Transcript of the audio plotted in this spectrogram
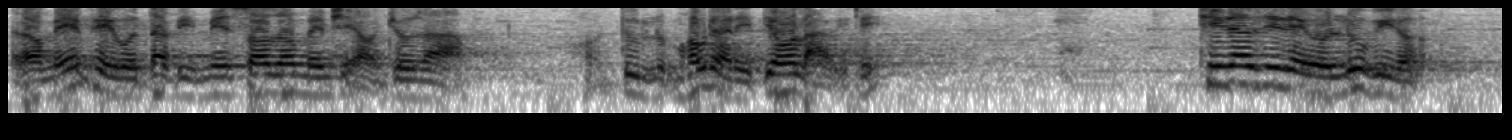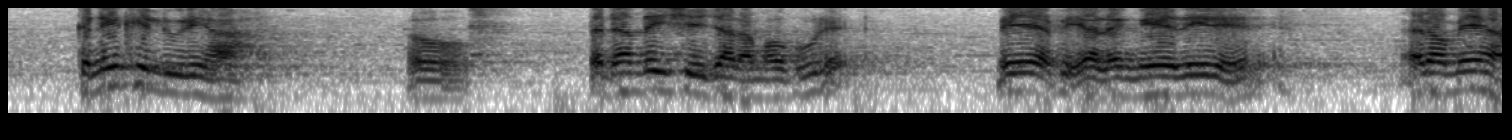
အဲ့တော့မင်းဖေကိုတတ်ပြီးမင်းစောစောမင်းဖြစ်အောင်ကြိုးစားအောင် သူမဟုတ်တာတွေပြောလာပြီလေထိနစိတဲ့ကိုလူပြီးတော့ခဏခေတ်လူတွေဟာဟိုတတန်သိရှိကြတာမဟုတ်ဘူးတဲ့မင်းရဲ့ဖေကလည်းငယ်သေးတယ်တဲ့အဲ့တော့မင်းဟာ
